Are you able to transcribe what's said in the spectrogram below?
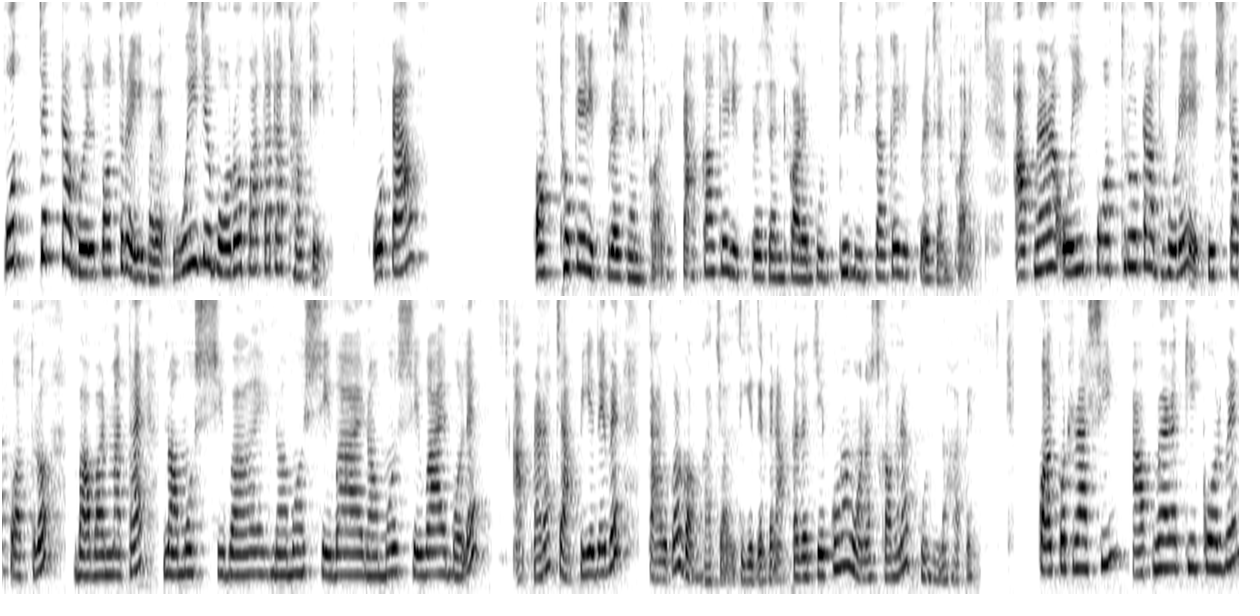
প্রত্যেকটা বেলপত্র এইভাবে, ওই যে বড় পাতাটা থাকে, ওটা অর্থকে রিপ্রেজেন্ট করে, টাকাকে রিপ্রেজেন্ট করে, বুদ্ধিবিদ্যাকে রিপ্রেজেন্ট করে। আপনারা ওই পত্রটা ধরে একুশটা পত্র বাবার মাথায় নম শিবায় নম শিবায় নম শিবায় বলে আপনারা চাপিয়ে দেবেন, তার উপর গঙ্গা জল দিয়ে দেবেন, আপনাদের যে কোনো মনস্কামনা পূর্ণ হবে। কর্কট রাশি, আপনারা কি করবেন?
